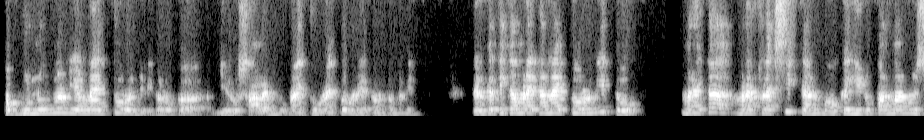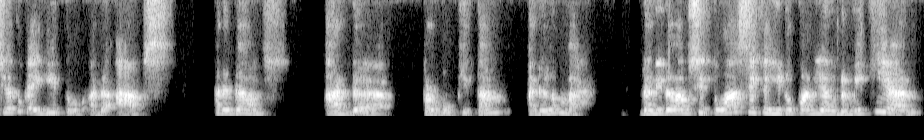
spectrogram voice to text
pegunungan yang naik turun. Jadi kalau ke Yerusalem itu naik turun naik turun ya teman-teman Dan ketika mereka naik turun itu, mereka merefleksikan bahwa kehidupan manusia itu kayak gitu, ada ups, ada downs, ada perbukitan, ada lembah. Dan di dalam situasi kehidupan yang demikian,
